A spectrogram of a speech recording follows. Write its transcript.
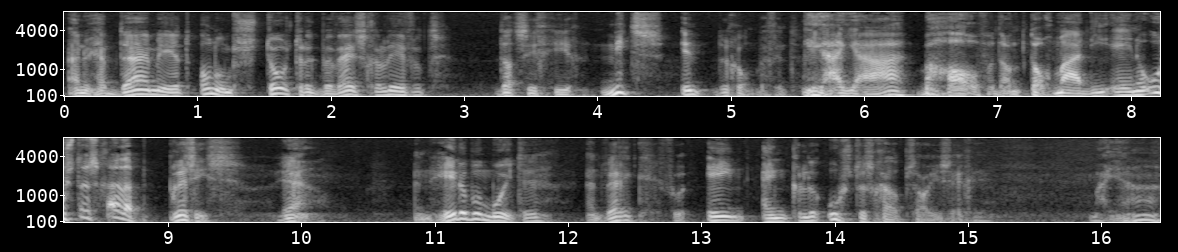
En u hebt daarmee het onomstotelijk bewijs geleverd dat zich hier niets in de grond bevindt. Ja, ja, behalve dan toch maar die ene oesterschelp. Precies, ja. Een heleboel moeite en werk voor één enkele oesterschelp, zou je zeggen. Maar ja,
